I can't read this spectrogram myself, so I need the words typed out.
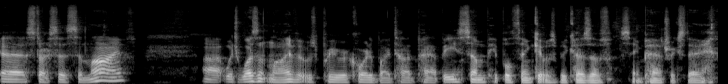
uh, Star Citizen Live, uh, which wasn't live, it was pre-recorded by Todd Papy. Some people think it was because of St. Patrick's Day.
